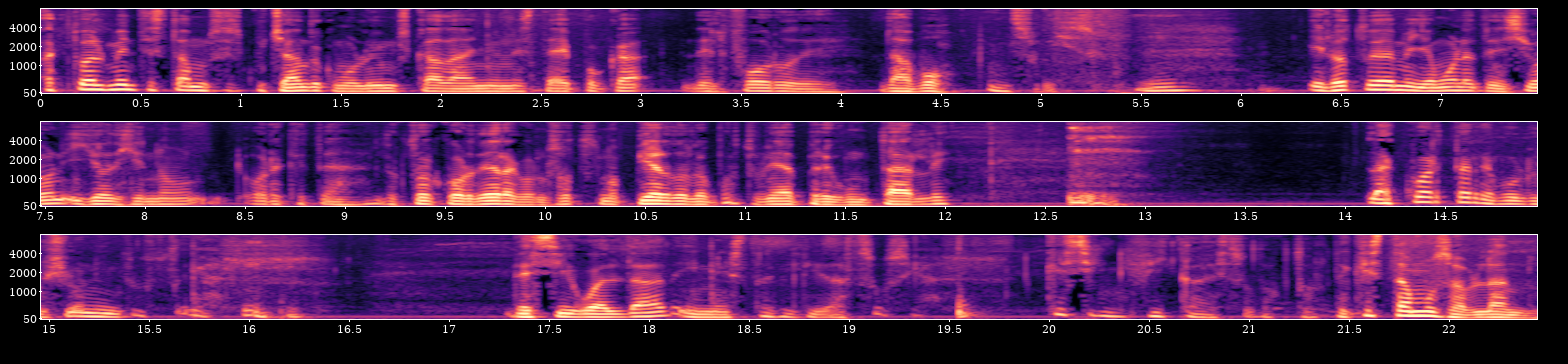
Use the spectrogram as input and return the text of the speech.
Actualmente estamos escuchando, como lo vimos cada año en esta época, del foro de Davos en Suiza. El otro día me llamó la atención y yo dije, no, ahora que está el doctor Cordera con nosotros, no pierdo la oportunidad de preguntarle. La cuarta revolución industrial. Desigualdad e inestabilidad social. ¿Qué significa eso, doctor? ¿De qué estamos hablando?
